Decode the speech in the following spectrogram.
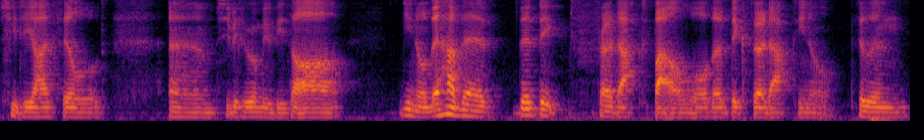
CGI filled um, superhero movies are, you know, they have their their big third act battle or their big third act, you know, villain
